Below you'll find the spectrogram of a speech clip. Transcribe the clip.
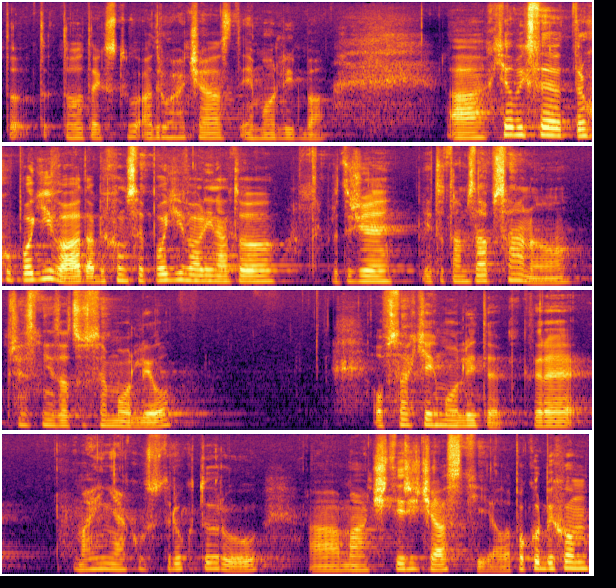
to, to, toho textu a druhá část je modlitba. A chtěl bych se trochu podívat, abychom se podívali na to, protože je to tam zapsáno, přesně za co se modlil, obsah těch modliteb, které mají nějakou strukturu a má čtyři části, ale pokud bychom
